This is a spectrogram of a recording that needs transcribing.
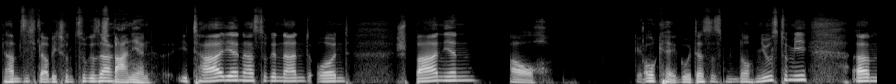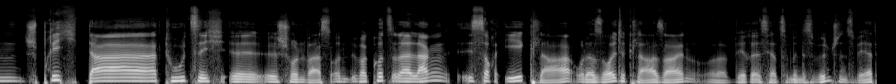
da haben sich, glaube ich, schon zugesagt. Spanien. Italien hast du genannt und Spanien auch. Genau. Okay, gut, das ist noch News to me. Ähm, sprich, da tut sich äh, schon was. Und über kurz oder lang ist doch eh klar oder sollte klar sein, oder wäre es ja zumindest wünschenswert,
